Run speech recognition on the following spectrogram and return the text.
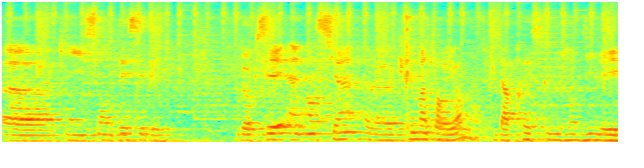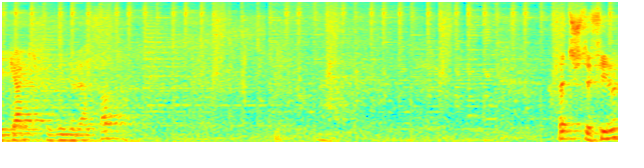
euh, qui sont décédées. Donc c'est un ancien euh, crématorium, d'après ce que nous ont dit les gars qui faisaient de l'airsoft. En fait, je te filme.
